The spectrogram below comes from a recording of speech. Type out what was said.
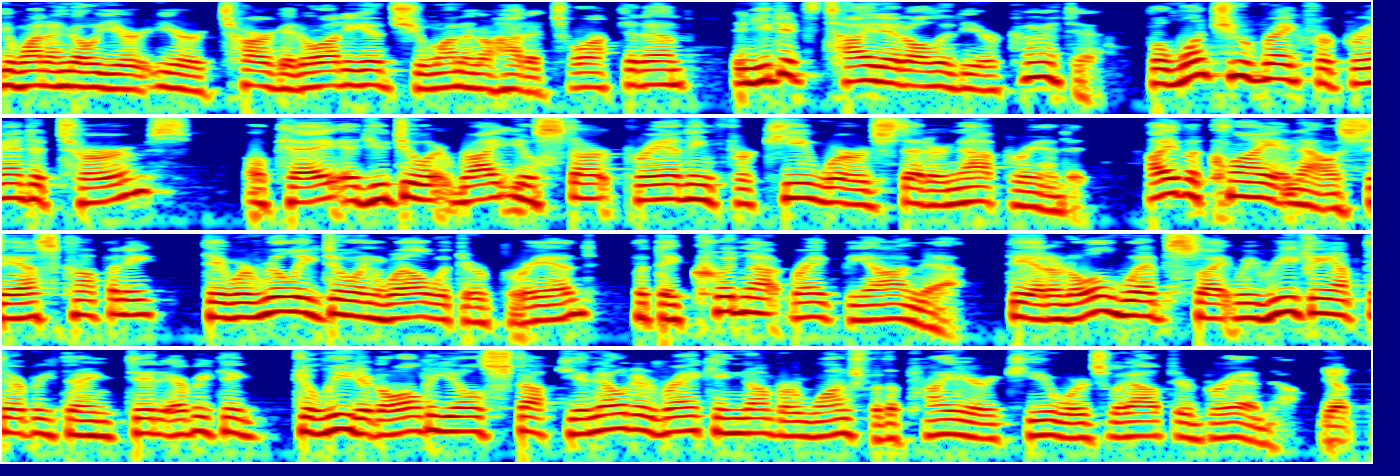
You want to know your, your target audience. You want to know how to talk to them and you did tie that all into your content. But once you rank for branded terms, okay, and you do it right, you'll start branding for keywords that are not branded. I have a client now, a SaaS company. They were really doing well with their brand, but they could not rank beyond that. They had an old website. We revamped everything, did everything, deleted all the old stuff. You know, they're ranking number one for the primary keywords without their brand now. Yep.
